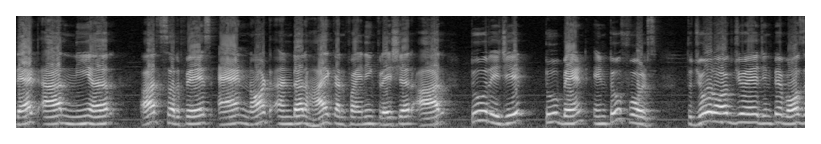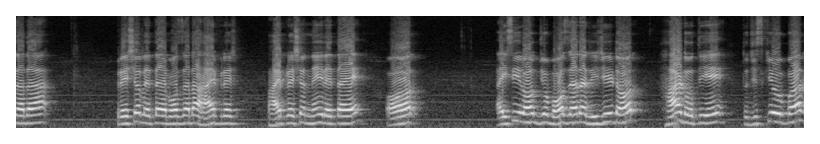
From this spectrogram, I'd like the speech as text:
that are near earth surface and not under high confining pressure are too rigid to bend into folds. तो जो रॉक जो है, जिन पे बहुत ज़्यादा प्रेशर रहता है, बहुत ज़्यादा हाई प्रेशर हाई प्रेशर नहीं रहता है, और ऐसी रॉक जो बहुत ज़्यादा रिजिड और हार्ड होती है तो जिसके ऊपर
